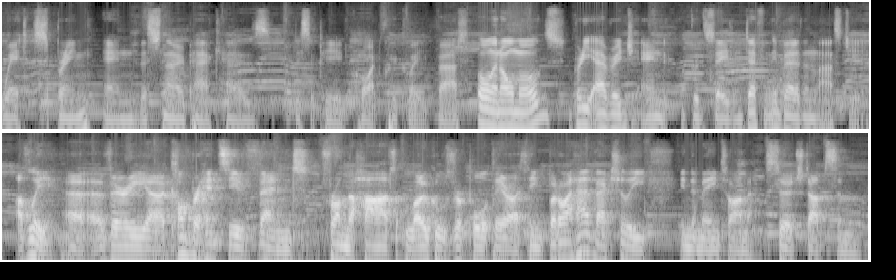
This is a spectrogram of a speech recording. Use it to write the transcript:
wet spring, and the snowpack has disappeared quite quickly. But all in all, Morgs, pretty average and good season. Definitely better than last year. Lovely. Uh, a very uh, comprehensive and from the heart locals report there, I think. But I have actually, in the meantime, searched up some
